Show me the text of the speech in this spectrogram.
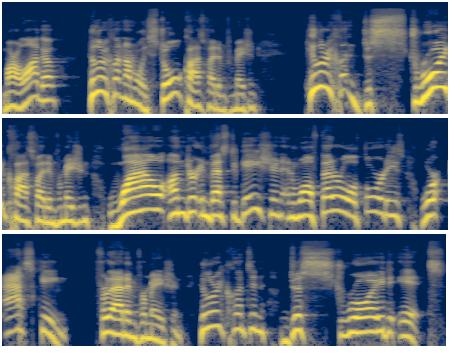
Mar a Lago, Hillary Clinton not only stole classified information, Hillary Clinton destroyed classified information while under investigation and while federal authorities were asking for that information. Hillary Clinton destroyed it.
